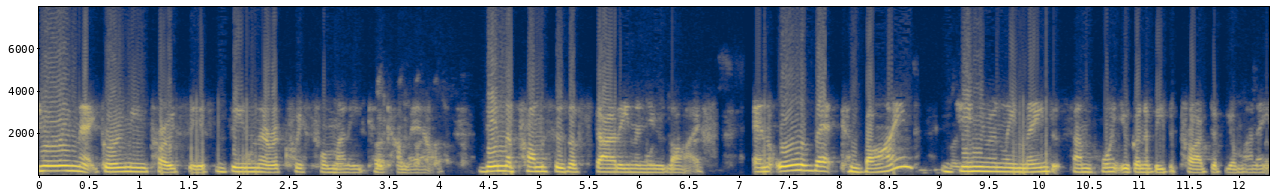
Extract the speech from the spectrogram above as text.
during that grooming process, then the request for money can come out. Then the promises of starting a new life. And all of that combined genuinely means at some point you're going to be deprived of your money.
